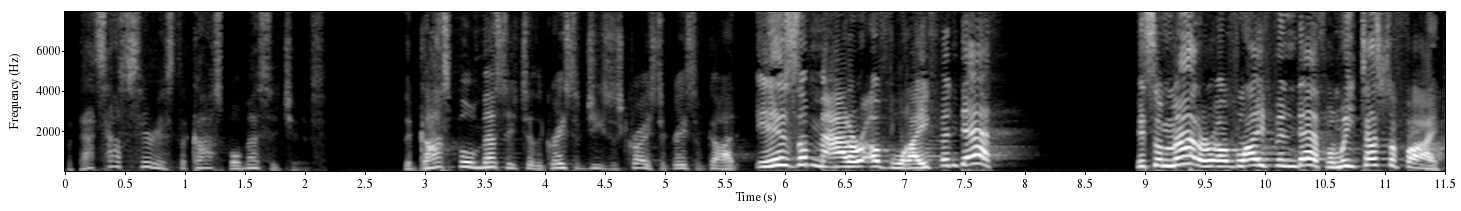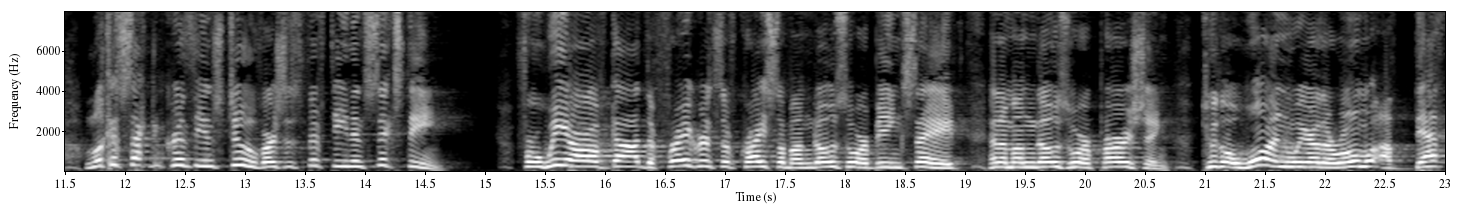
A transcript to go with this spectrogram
But that's how serious the gospel message is. The gospel message of the grace of Jesus Christ, the grace of God, is a matter of life and death. It's a matter of life and death when we testify. Look at 2 Corinthians 2, verses 15 and 16. For we are of God the fragrance of Christ among those who are being saved and among those who are perishing. To the one we are the aroma of death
